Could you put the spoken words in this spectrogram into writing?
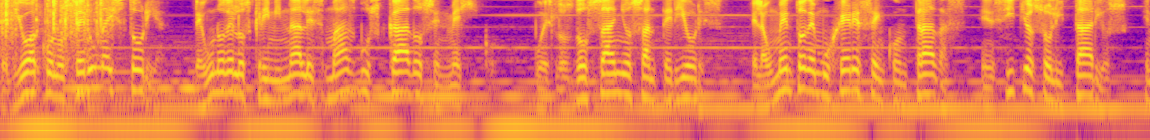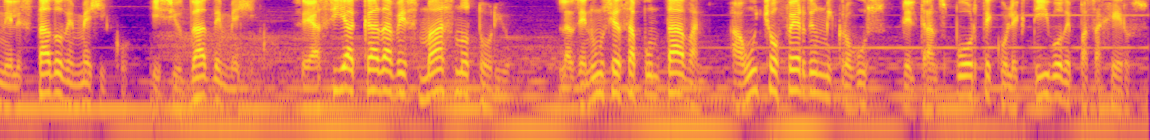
se dio a conocer una historia de uno de los criminales más buscados en México, pues los dos años anteriores, el aumento de mujeres encontradas en sitios solitarios en el Estado de México y Ciudad de México se hacía cada vez más notorio. Las denuncias apuntaban a un chofer de un microbús del transporte colectivo de pasajeros.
